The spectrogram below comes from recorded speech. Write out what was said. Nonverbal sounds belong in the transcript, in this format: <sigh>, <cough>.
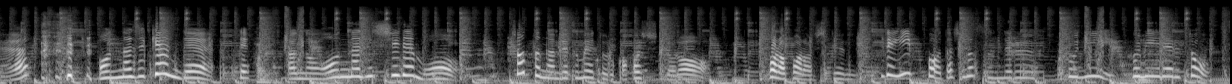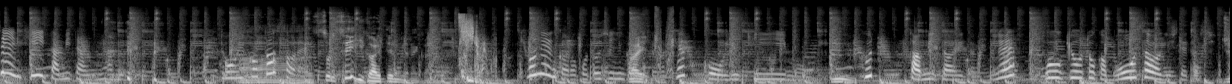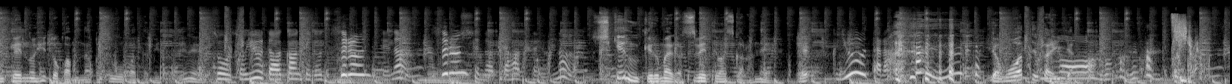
<laughs> 同じ県で。ではい。あの同じ市でもちょっと何百メートルか走ったらパラパラしてんの。で一歩私の住んでる区に踏み入れると線引いたみたいになる。どういうこと？それ。それ線引かれてるんじゃないかな。年から今年にかけては結構雪もうん降ったみたいだよね。東京とかも大騒ぎしてたし。受験の日とかもなんかすごかったみたいでね。そうそう言うたらあかんけどつるんってなつるんってなってはったよな。試験受ける前から滑ってますからね。え？言うたらあかん <laughs> いやもう終わってるからいいや。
